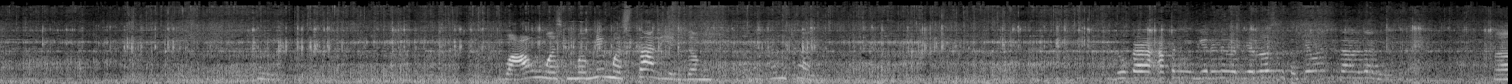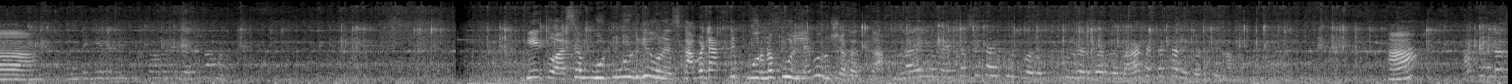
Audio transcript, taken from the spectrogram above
वाव मस्त मम्मी मस्त आली एकदम. दुका आपण गिरणीवर गेलो असतो तर केव्हाची डाळ झाली. हा. पण ती गिरणीची चव नाही देत ना मग. हे तू असं मूठ मूठ घेऊनच का बरं टाकते? पूर्ण फुल नाही भरू शकत का? नाही कसं काय फुल भरू? फुल जर भरलं तर आखाच्या खाली पडते ना हा? आखाच्या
